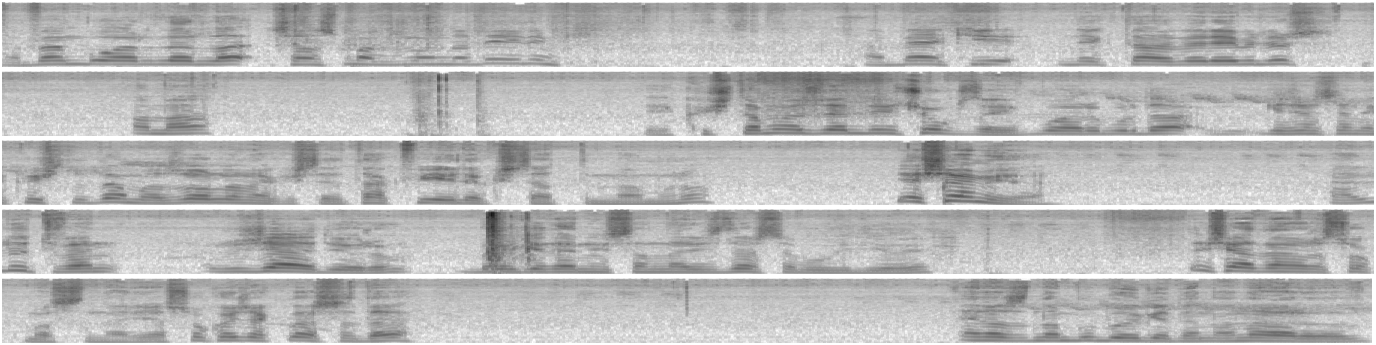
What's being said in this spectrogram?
Ya ben bu arılarla çalışmak zorunda değilim ki. Ha, belki nektar verebilir ama e, kışlama özelliği çok zayıf. Bu arı burada geçen sene kışladı ama zorlana kışladı. Takviyeyle kışlattım ben bunu. Yaşamıyor. Yani lütfen rica ediyorum bölgeden insanlar izlerse bu videoyu dışarıdan arı sokmasınlar ya. Sokacaklarsa da en azından bu bölgeden ana arı alıp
